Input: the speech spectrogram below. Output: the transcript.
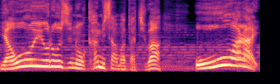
八百万の神様たちは大笑い。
